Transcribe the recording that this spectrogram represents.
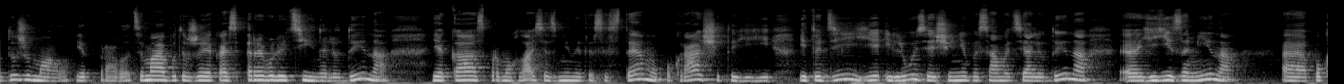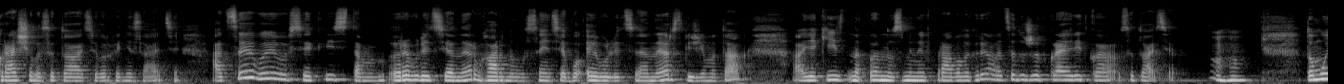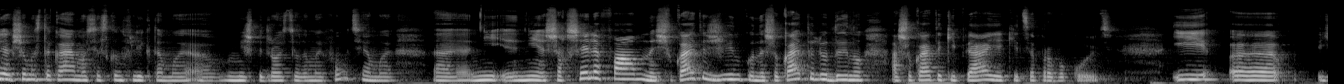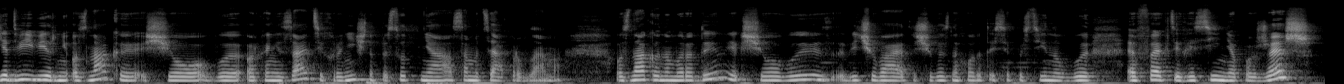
е, дуже мало, як правило. Це має бути вже якась революційна людина, яка спромоглася змінити систему, покращити її. І тоді є ілюзія, що ніби саме ця людина, е, її заміна. Е, покращила ситуацію в організації. А це виявився якийсь там революціонер в гарному сенсі або еволюціонер, скажімо так, який, напевно, змінив правила гри, але це дуже вкрай рідка ситуація. Угу. Тому, якщо ми стикаємося з конфліктами е, між підрозділами і функціями, е, ні ні шахшеля фам, не шукайте жінку, не шукайте людину, а шукайте KPI, які це провокують. І е, є дві вірні ознаки, що в організації хронічно присутня саме ця проблема. Ознака номер один, якщо ви відчуваєте, що ви знаходитеся постійно в ефекті гасіння пожеж.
